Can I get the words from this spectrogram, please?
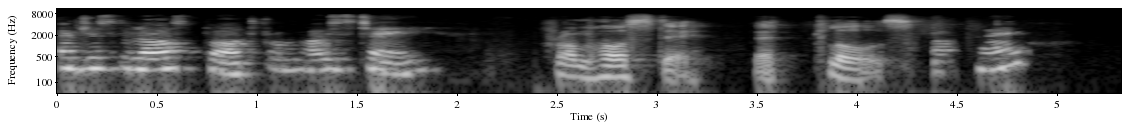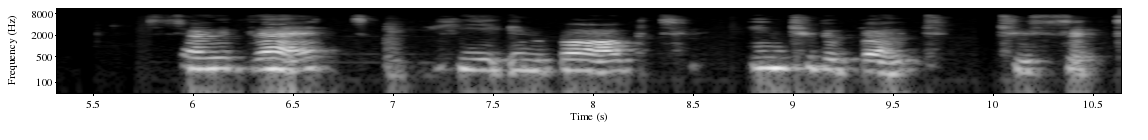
or just the last part from hoste? From hoste, that clause. Okay. So that he embarked into the boat to sit.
